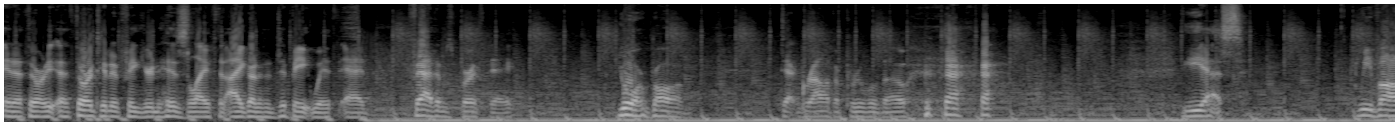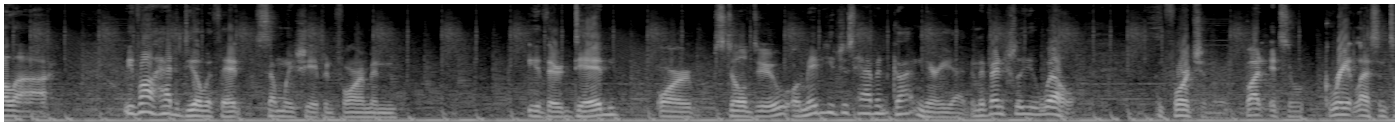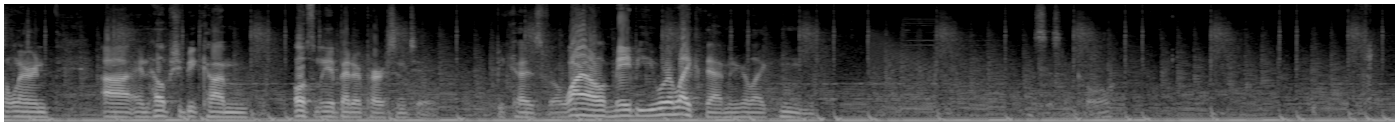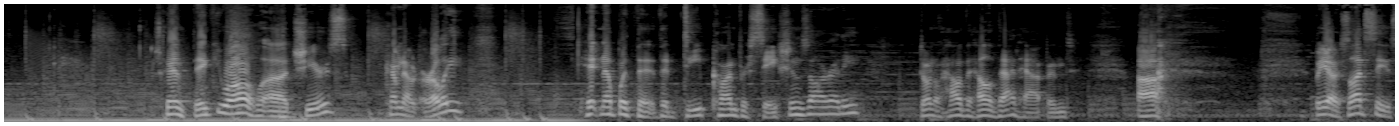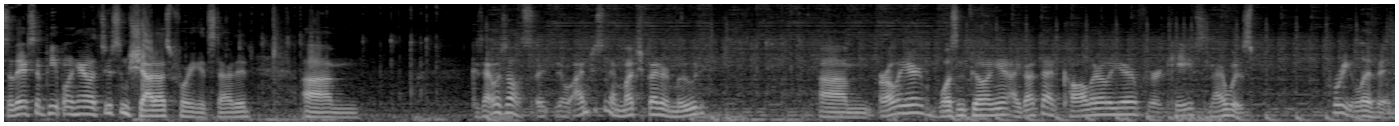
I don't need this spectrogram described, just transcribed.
an authority, authoritative figure in his life that I got in a debate with at Fathom's birthday. You're wrong. That growl of approval, though. yes. We've all, uh, we've all had to deal with it some way, shape, and form, and either did or still do, or maybe you just haven't gotten there yet, and eventually you will, unfortunately. But it's a great lesson to learn uh, and helps you become ultimately a better person too. Because for a while, maybe you were like them, and you're like, hmm, this isn't cool. So again, thank you all. Uh, cheers. Coming out early hitting up with the, the deep conversations already. Don't know how the hell that happened. Uh, but yeah, so let's see. So there's some people in here. Let's do some shout outs before we get started. Um, because that was also, you know, I'm just in a much better mood. Um, earlier, wasn't feeling it. I got that call earlier for a case, and I was pretty livid.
